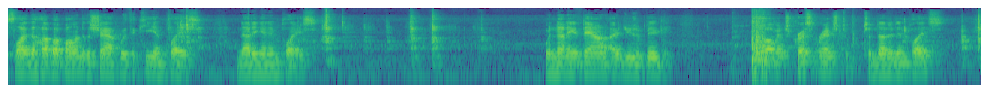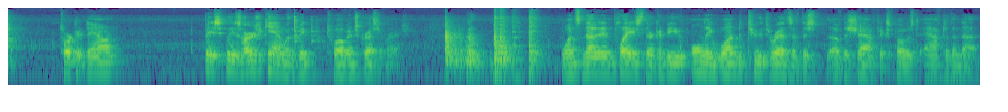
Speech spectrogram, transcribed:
Slide the hub up onto the shaft with the key in place, nutting it in place. When nutting it down, I'd use a big 12 inch crescent wrench to, to nut it in place. Torque it down basically as hard as you can with a big 12 inch crescent wrench. Once nutted in place, there can be only one to two threads of of the shaft exposed after the nut.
